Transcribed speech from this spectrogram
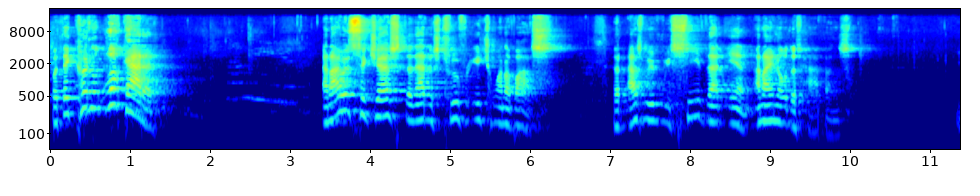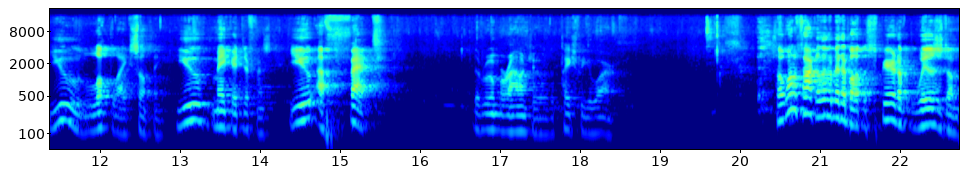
But they couldn't look at it. And I would suggest that that is true for each one of us. That as we receive that in, and I know this happens, you look like something. You make a difference. You affect the room around you or the place where you are. So I want to talk a little bit about the spirit of wisdom.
